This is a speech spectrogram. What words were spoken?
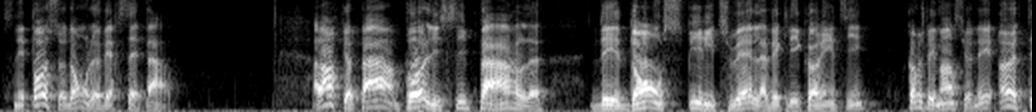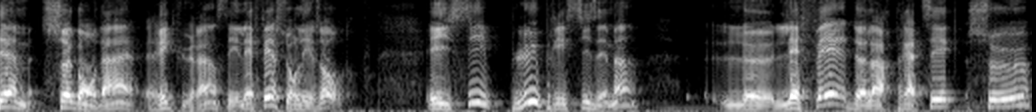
ce n'est pas ce dont le verset parle. Alors que Paul ici parle des dons spirituels avec les Corinthiens, comme je l'ai mentionné, un thème secondaire récurrent, c'est l'effet sur les autres. Et ici, plus précisément, l'effet de leur pratique sur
